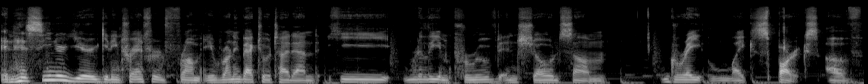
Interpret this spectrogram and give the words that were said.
In his senior year, getting transferred from a running back to a tight end, he really improved and showed some great like sparks of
